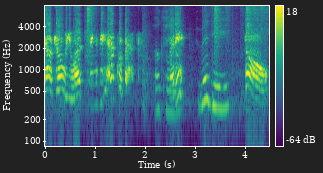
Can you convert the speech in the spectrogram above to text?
Now, Joey, let's sing the acrobats. Okay. Ready? Ready. Go.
